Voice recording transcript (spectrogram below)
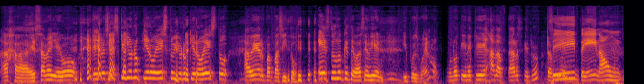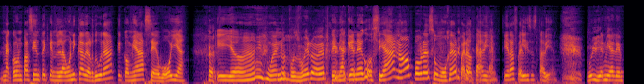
Ajá, esa me llegó. Que yo decía, es que yo no quiero esto, yo no quiero esto. A ver, papacito, esto es lo que te va a hacer bien. Y pues bueno, uno tiene que adaptarse, ¿no? Sí, sí, no. me acuerdo un paciente que la única verdura que comía era cebolla. Y yo, ay, bueno. Pues bueno, a ver. Tenía que negociar, ¿no? Pobre de su mujer, pero está bien. Si era feliz, está bien. Muy bien, mi Ale.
